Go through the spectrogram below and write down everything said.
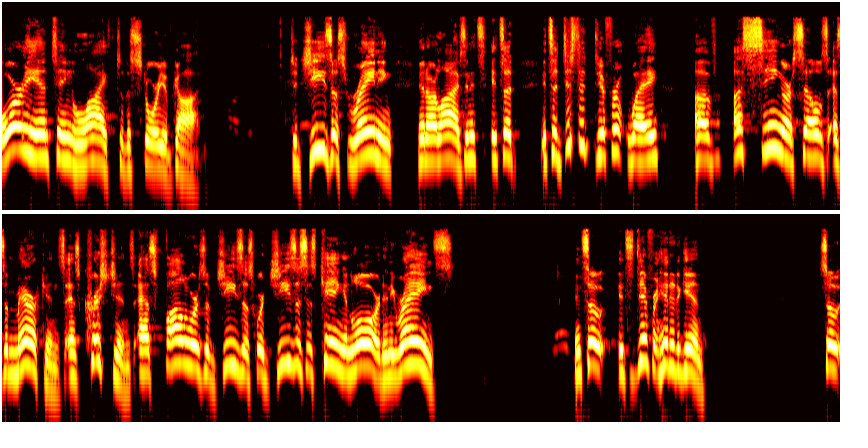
orienting life to the story of God, to Jesus reigning in our lives. And it's, it's a, it's a, just a different way of us seeing ourselves as Americans, as Christians, as followers of Jesus, where Jesus is King and Lord and He reigns. And so it's different. Hit it again. So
